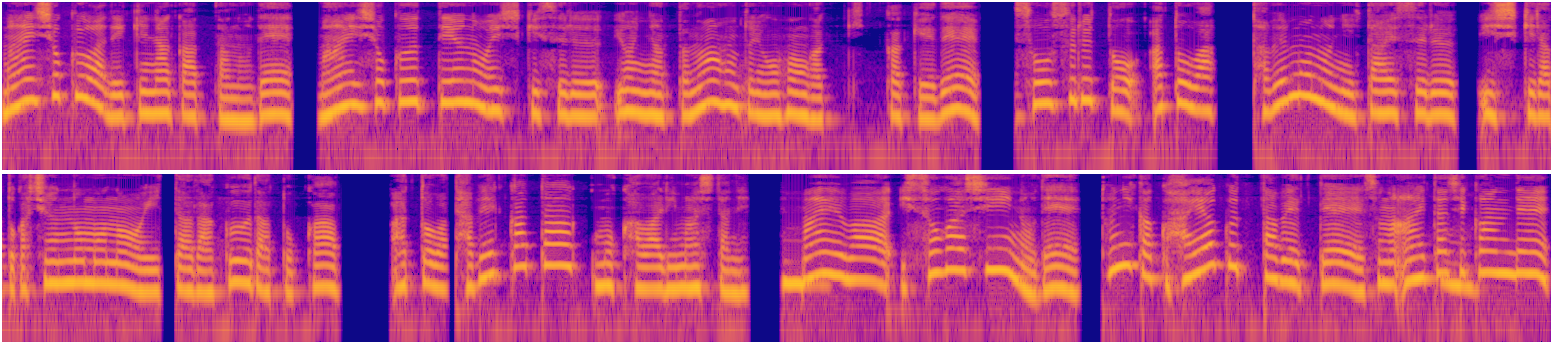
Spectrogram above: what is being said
毎食はできなかったので、毎食っていうのを意識するようになったのは本当にご本がきっかけで、そうすると、あとは食べ物に対する意識だとか、旬のものをいただくだとか、あとは食べ方も変わりましたね。前は忙しいので、とにかく早く食べて、その空いた時間で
